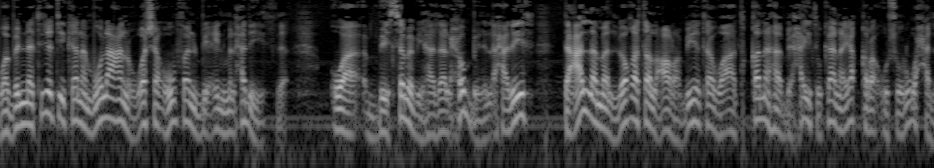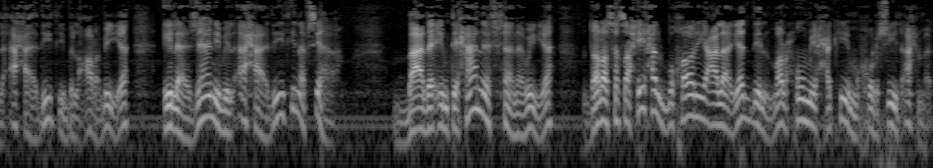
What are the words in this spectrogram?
وبالنتيجة كان مولعا وشغوفا بعلم الحديث وبسبب هذا الحب للأحاديث تعلم اللغة العربية وأتقنها بحيث كان يقرأ شروح الأحاديث بالعربية إلى جانب الأحاديث نفسها. بعد امتحان الثانوية درس صحيح البخاري على يد المرحوم حكيم خرشيد أحمد.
